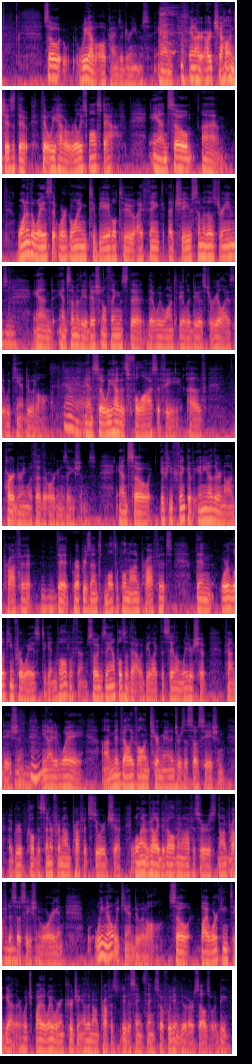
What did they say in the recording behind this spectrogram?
So we have all kinds of dreams, and and our, our challenge is that that we have a really small staff, and so um, one of the ways that we're going to be able to, I think, achieve some of those dreams, and and some of the additional things that that we want to be able to do is to realize that we can't do it all, Yeah. and so we have this philosophy of partnering with other organizations. And so, if you think of any other nonprofit mm-hmm. that represents multiple nonprofits, then we're looking for ways to get involved with them. So, examples of that would be like the Salem Leadership Foundation, mm-hmm. Mm-hmm. United Way, uh, Mid Valley Volunteer Managers Association, a group called the Center for Nonprofit Stewardship, Willamette Valley Development Officers, Nonprofit Association of Oregon. We know we can't do it all. So, by working together, which by the way, we're encouraging other nonprofits to do the same thing. So, if we didn't do it ourselves, it would be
